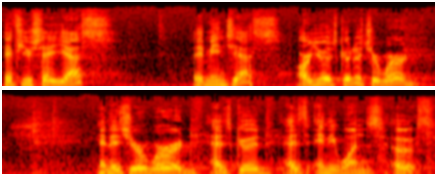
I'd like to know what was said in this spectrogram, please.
If you say yes, it means yes. Are you as good as your word? And is your word as good as anyone's oath?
